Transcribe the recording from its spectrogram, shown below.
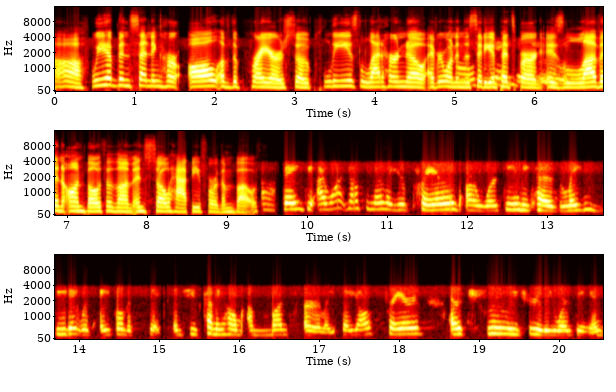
Oh, we have been sending her all of the prayers. So please let her know everyone in the Oh, city of Pittsburgh is loving on both of them and so happy for them both. Oh, thank you. I want y'all to know that your prayers are working because Leighton's due date was April the 6th, and she's coming home a month early. So y'all's prayers are truly, truly working and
